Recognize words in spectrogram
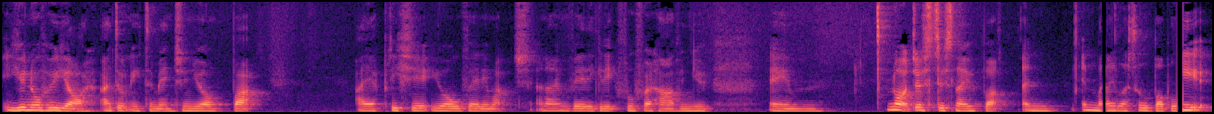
you know who you are. I don't need to mention you all, but I appreciate you all very much and I'm very grateful for having you. Um, not just just now, but in in my little bubble. The,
